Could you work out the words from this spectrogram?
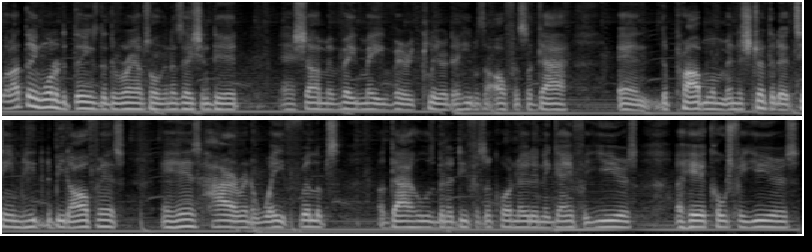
Well, I think one of the things that the Rams organization did, and Sean McVay made very clear that he was an offensive guy, and the problem and the strength of that team needed to be the offense, and his hiring of Wade Phillips, a guy who's been a defensive coordinator in the game for years, a head coach for years,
